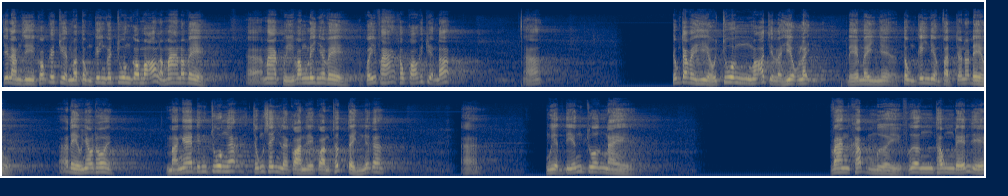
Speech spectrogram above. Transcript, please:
Chứ làm gì có cái chuyện mà tụng kinh có chuông có mõ là ma nó về. À, ma quỷ vong linh nó về quấy phá không có cái chuyện đó. Đó. Chúng ta phải hiểu chuông mõ chỉ là hiệu lệnh để mình ờ, tụng kinh niệm phật cho nó đều. Nó đều nhau thôi. Mà nghe tiếng chuông á chúng sinh là còn gì còn thức tỉnh nữa cơ. Đó. nguyện tiếng chuông này vang khắp mười phương thông đến gì?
